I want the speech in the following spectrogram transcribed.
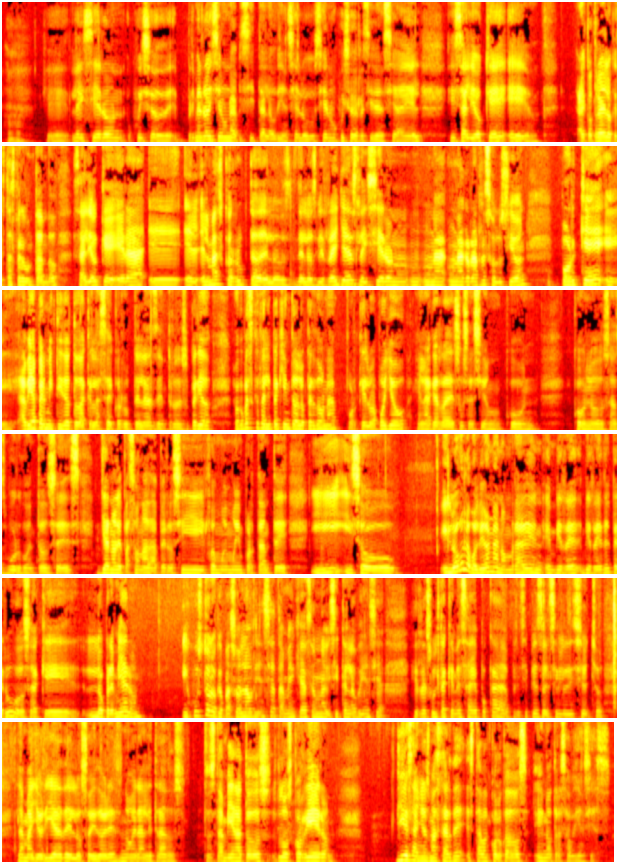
que le hicieron juicio de, primero le hicieron una visita a la audiencia, luego hicieron un juicio de residencia a él y salió que, eh, al contrario de lo que estás preguntando, salió que era eh, el, más corrupto de los, de los virreyes, le hicieron un- un- una, una gran resolución porque eh, había permitido toda clase de corruptelas dentro de su periodo. Lo que pasa es que Felipe V lo perdona porque lo apoyó en la guerra de sucesión con con los Habsburgo, entonces ya no le pasó nada, pero sí fue muy muy importante y hizo y luego lo volvieron a nombrar en, en virrey, virrey del Perú, o sea que lo premiaron. Y justo lo que pasó en la audiencia también, que hacen una visita en la audiencia y resulta que en esa época, a principios del siglo XVIII, la mayoría de los oidores no eran letrados. Entonces también a todos los corrieron. Diez años más tarde estaban colocados en otras audiencias.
